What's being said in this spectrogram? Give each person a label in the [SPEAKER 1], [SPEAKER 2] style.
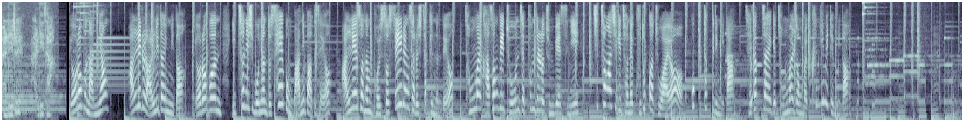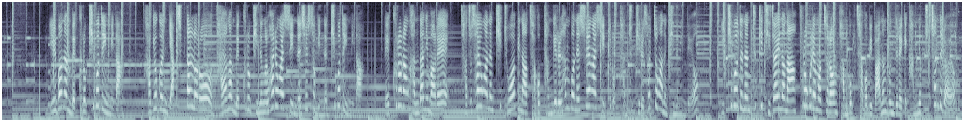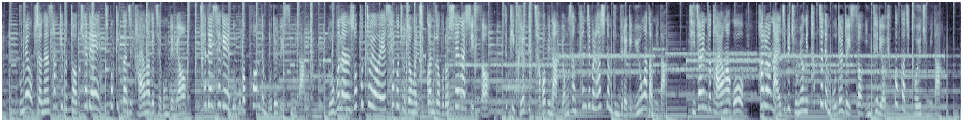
[SPEAKER 1] 알리를 알리다.
[SPEAKER 2] 여러분 안녕? 알리를 알리다입니다. 여러분 2025년도 새해 복 많이 받으세요. 알리에서는 벌써 세일 행사를 시작했는데요. 정말 가성비 좋은 제품들로 준비했으니 시청하시기 전에 구독과 좋아요 꼭 부탁드립니다. 제작자에게 정말 정말 큰 힘이 됩니다. 1번은 매크로 키보드입니다. 가격은 약 10달러로 다양한 매크로 기능을 활용할 수 있는 실속 있는 키보드입니다. 매크로랑 간단히 말해 자주 사용하는 키 조합이나 작업 단계를 한 번에 수행할 수 있도록 단축키를 설정하는 기능인데요. 이 키보드는 특히 디자이너나 프로그래머처럼 반복 작업이 많은 분들에게 강력 추천드려요. 구매 옵션은 3키부터 최대 15키까지 다양하게 제공되며 최대 3개의 노브가 포함된 모델도 있습니다. 노브는 소프트웨어의 세부 조정을 직관적으로 수행할 수 있어 특히 그래픽 작업이나 영상 편집을 하시는 분들에게 유용하답니다. 디자인도 다양하고 화려한 RGB 조명이 탑재된 모델도 있어 인테리어 효과까지 더해줍니다.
